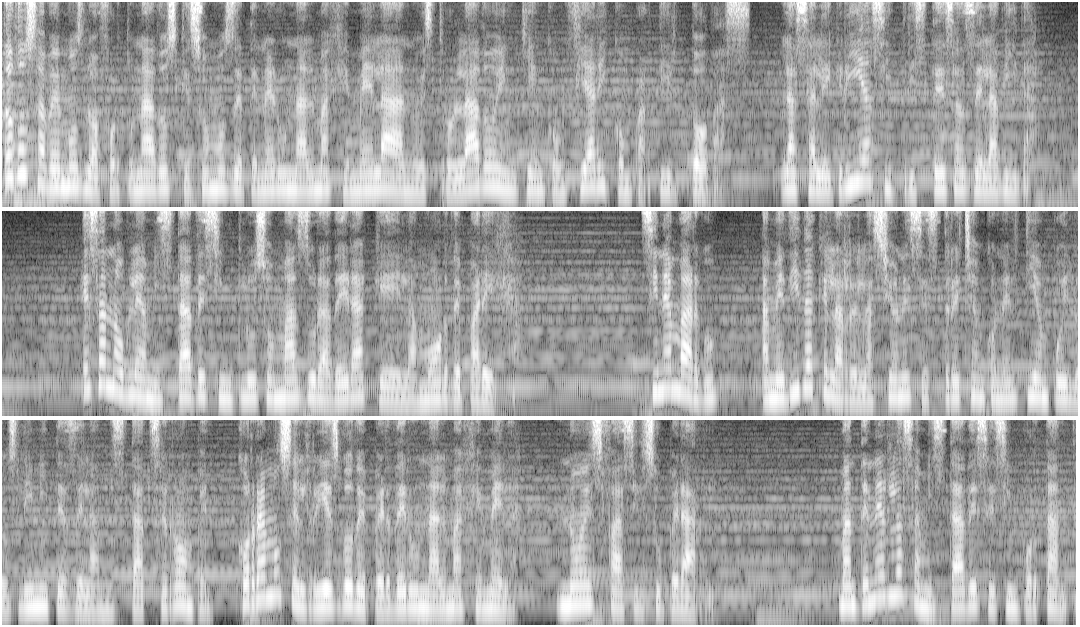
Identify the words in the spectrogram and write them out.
Todos sabemos lo afortunados que somos de tener un alma gemela a nuestro lado en quien confiar y compartir todas las alegrías y tristezas de la vida. Esa noble amistad es incluso más duradera que el amor de pareja. Sin embargo, a medida que las relaciones se estrechan con el tiempo y los límites de la amistad se rompen, corremos el riesgo de perder un alma gemela. No es fácil superarlo. Mantener las amistades es importante,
